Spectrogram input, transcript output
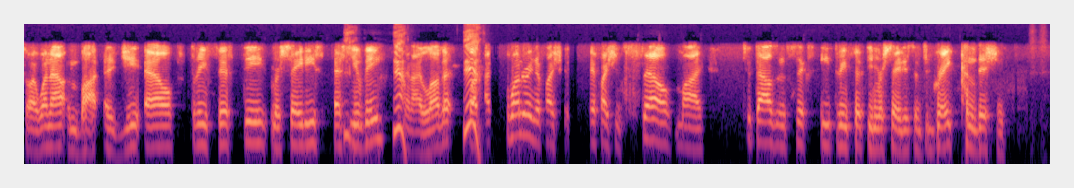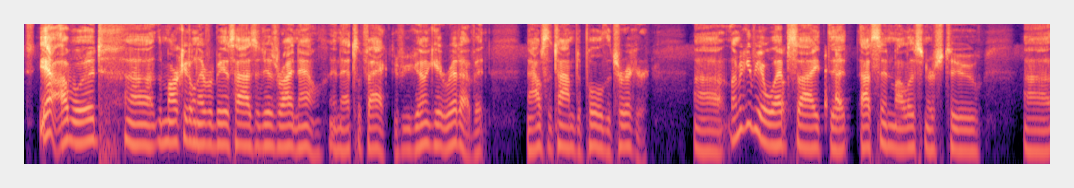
so I went out and bought a GL 350 Mercedes SUV, Yeah. and I love it. Yeah. But I was wondering if I should if I should sell my 2006 E350 Mercedes. It's in great condition. Yeah, I would. Uh, the market will never be as high as it is right now, and that's a fact. If you're going to get rid of it, now's the time to pull the trigger. Uh, let me give you a website that I send my listeners to. Uh,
